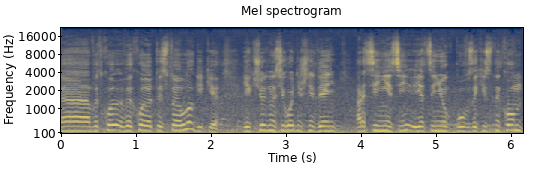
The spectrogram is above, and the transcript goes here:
е, виходити з тої логіки, якщо на сьогоднішній день Арсеній Яценюк був захисником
